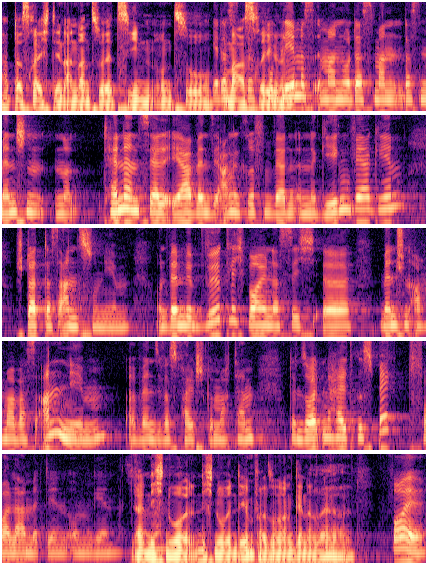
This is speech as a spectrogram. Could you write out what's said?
habe das Recht, den anderen zu erziehen und zu Ja, das, das Maßregeln. Problem ist immer nur, dass man, dass Menschen ne, tendenziell eher, wenn sie angegriffen werden, in eine Gegenwehr gehen, statt das anzunehmen. Und wenn wir wirklich wollen, dass sich äh, Menschen auch mal was annehmen, äh, wenn sie was falsch gemacht haben, dann sollten wir halt respektvoller mit denen umgehen. ja, nicht nur, nicht nur in dem Fall, sondern generell halt. Voll.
